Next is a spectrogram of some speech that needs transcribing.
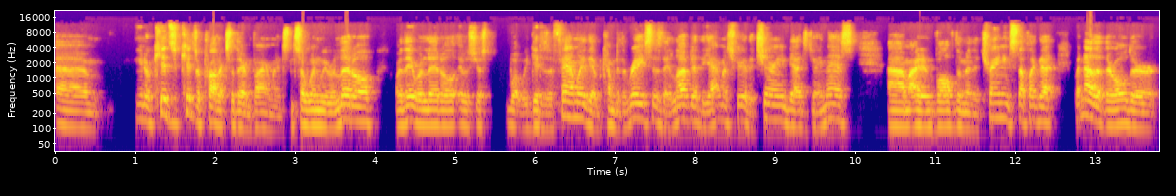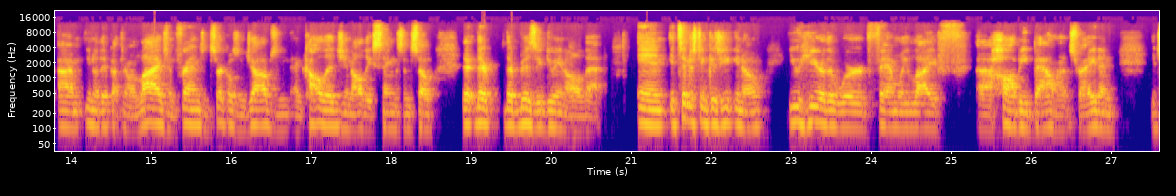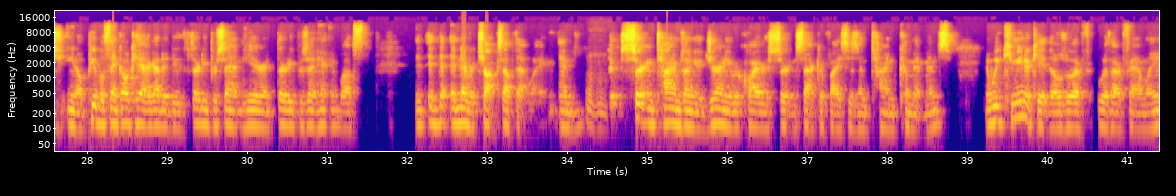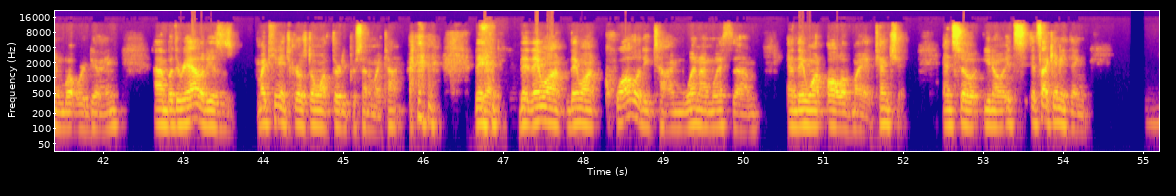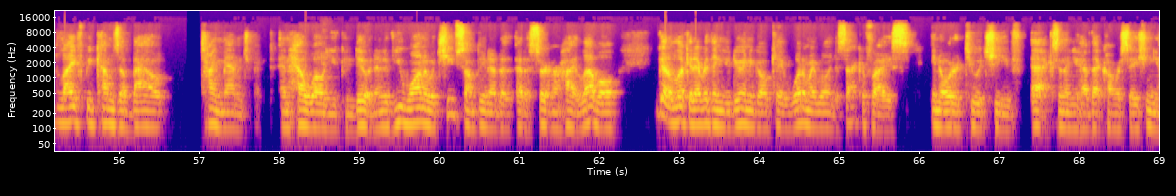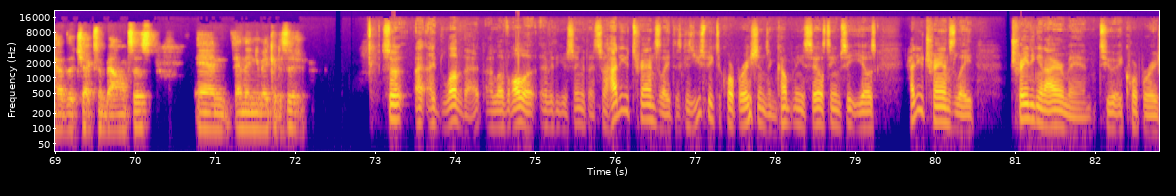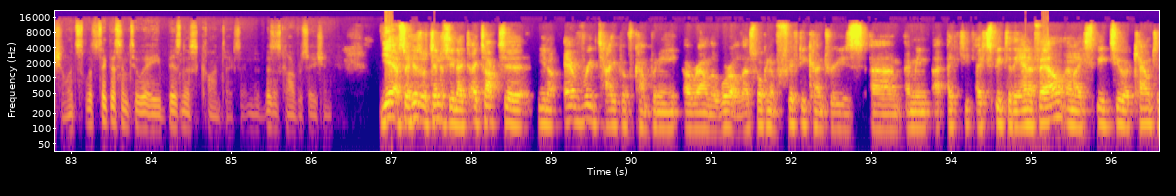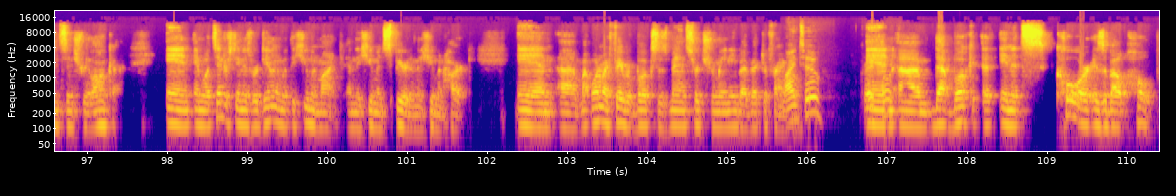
um, you know, kids kids are products of their environments, and so when we were little or they were little, it was just what we did as a family. They would come to the races. They loved it, the atmosphere, the cheering. Dad's doing this. Um, I'd involve them in the training, stuff like that. But now that they're older, um, you know, they've got their own lives and friends and circles and jobs and, and college and all these things. And so they're, they're, they're busy doing all of that. And it's interesting because you, you know, you hear the word family life, uh, hobby balance, right? And, it's, you know, people think, okay, I got to do 30% here and 30% here. Well, it's, it, it, it, never chalks up that way. And mm-hmm. certain times on your journey requires certain sacrifices and time commitments and we communicate those with our with our family and what we're doing. Um, but the reality is, is, my teenage girls don't want 30% of my time. they, yeah. they they want they want quality time when I'm with them and they want all of my attention. And so, you know, it's it's like anything. Life becomes about time management and how well you can do it. And if you want to achieve something at a, at a certain or high level, you got to look at everything you're doing and go, okay, what am I willing to sacrifice in order to achieve X. And then you have that conversation, you have the checks and balances, and and then you make a decision. So I, I love that. I love all of everything you're saying with that. So how do you translate this? Because you speak to corporations and companies, sales teams, CEOs. How do you translate trading an Ironman to a corporation? Let's let's take this into a business context and a business conversation. Yeah. So here's what's interesting. I, I talk to you know every type of company around the world. I've spoken to 50 countries. Um, I mean, I, I speak to the NFL and I speak to accountants in Sri Lanka. And and what's interesting is we're dealing with the human mind and the human spirit and the human heart. And uh, my, one of my favorite books is Man's Search for Meaning by Viktor Frankl. Mine too. Great and um, that book, uh, in its core, is about hope.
